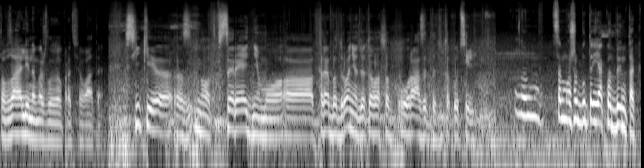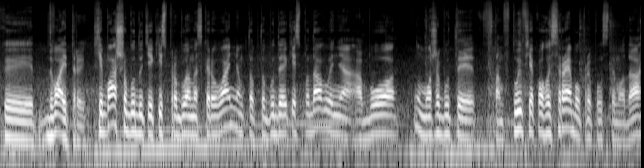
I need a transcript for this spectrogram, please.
то взагалі неможливо працювати. Скільки е, ну, в середньому е, треба дронів для того, щоб уразити таку ціль? Ну, це може бути як один, так і два і три. Хіба що будуть якісь проблеми з керуванням, тобто буде якесь подавлення, або ну, може бути там вплив якогось ребу, припустимо, да,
